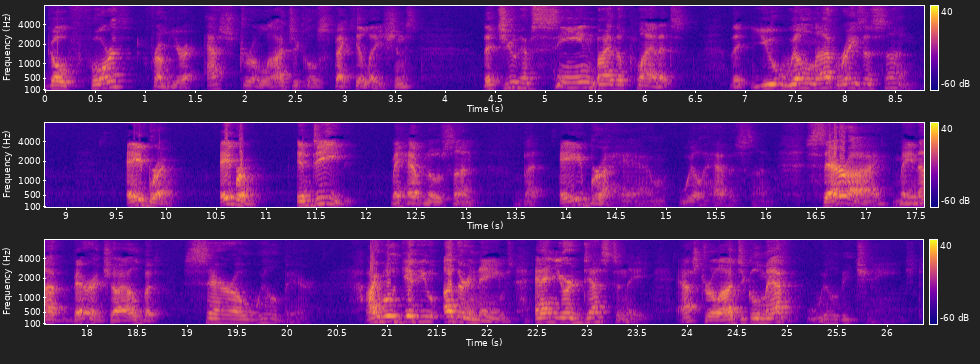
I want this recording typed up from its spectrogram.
go forth from your astrological speculations that you have seen by the planets that you will not raise a son. Abram, Abram, indeed, may have no son, but Abraham will have a son. Sarai may not bear a child, but Sarah will bear. I will give you other names, and your destiny, astrological map, will be changed.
